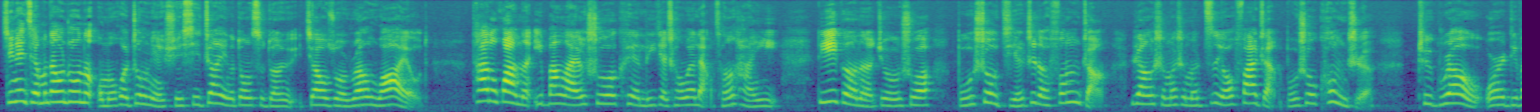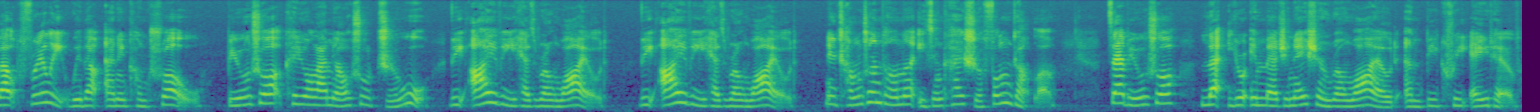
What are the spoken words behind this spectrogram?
今天节目当中呢，我们会重点学习这样一个动词短语，叫做 run wild。 它的话呢，一般来说可以理解成为两层含义。第一个呢，就是说不受节制的疯长，让什么什么自由发展，不受控制，to grow or develop freely without any control。比如说，可以用来描述植物，the ivy has run wild。The ivy has run wild。那常春藤呢，已经开始疯长了。再比如说，Let your imagination run wild and be creative.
